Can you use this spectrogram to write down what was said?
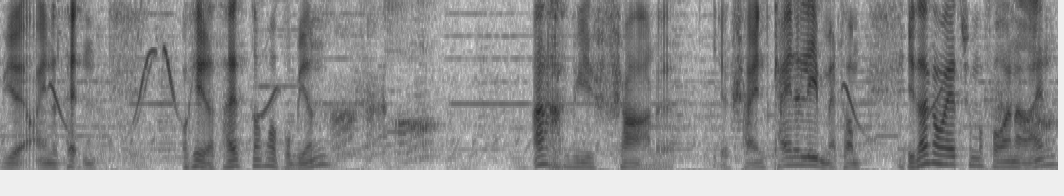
wir eines hätten. Okay, das heißt nochmal probieren. Ach, wie schade. Ihr scheint keine Leben mehr zu haben. Ich sage aber jetzt schon mal vorne ein.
